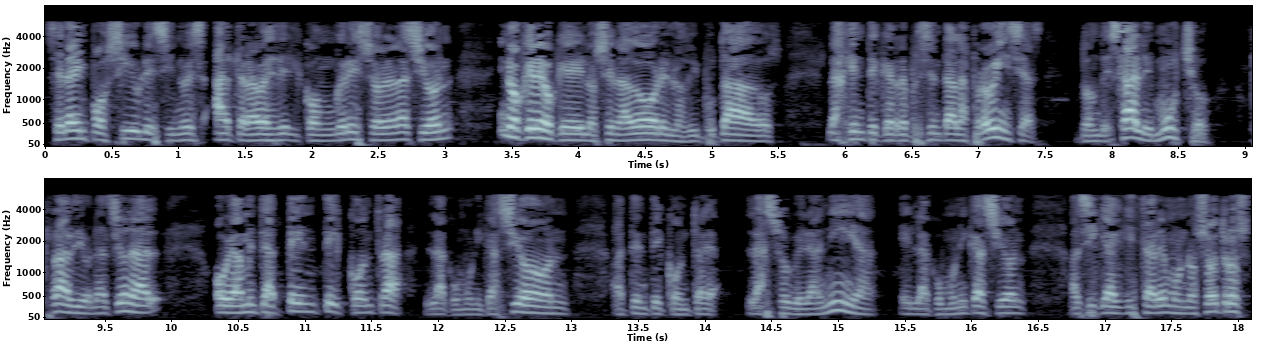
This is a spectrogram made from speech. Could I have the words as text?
será imposible si no es a través del Congreso de la Nación, y no creo que los senadores, los diputados, la gente que representa a las provincias, donde sale mucho Radio Nacional, obviamente atente contra la comunicación, atente contra la soberanía en la comunicación, así que aquí estaremos nosotros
